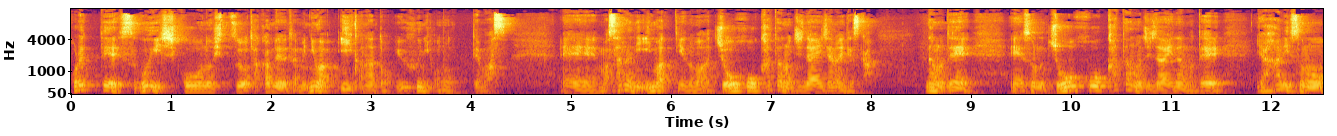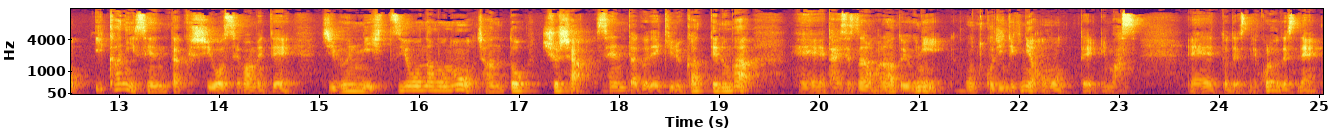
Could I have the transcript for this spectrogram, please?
これってすごい思考の質を高めるためにはいいかなというふうに思ってます。えー、まあ、さらに今っていうのは情報過多の時代じゃないですか。なので、えー、その情報過多の時代なので、やはりそのいかに選択肢を狭めて自分に必要なものをちゃんと取捨選択できるかっていうのが、えー、大切なのかなというふうに個人的には思っています。えー、っとですね、これをですね、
